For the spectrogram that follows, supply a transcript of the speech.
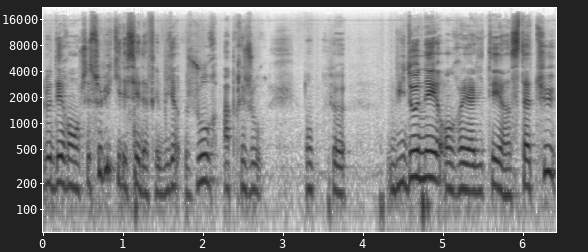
le dérange. C'est celui qu'il essaie d'affaiblir jour après jour. Donc euh, lui donner en réalité un statut.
